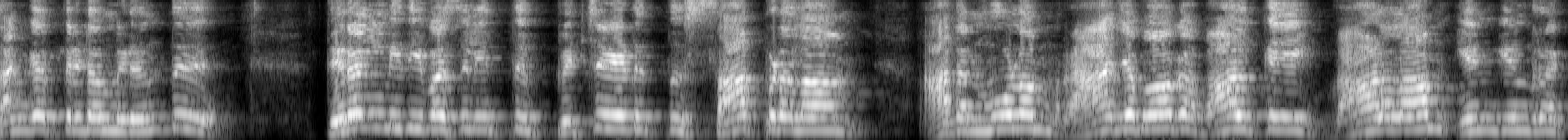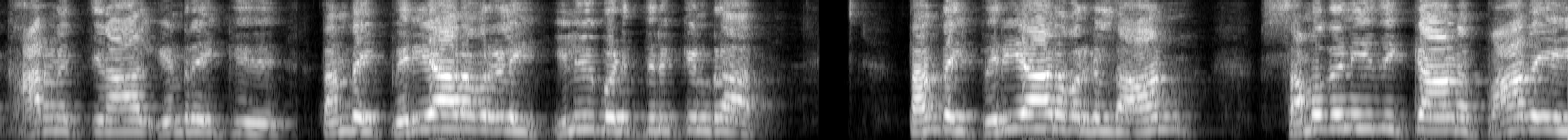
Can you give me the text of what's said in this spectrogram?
சங்கத்திடமிருந்து திரள் நிதி வசூலித்து பிச்சை எடுத்து சாப்பிடலாம். அதன் மூலம் ராஜபோக வாழ்க்கையை வாழலாம் என்கின்ற காரணத்தினால் இன்றைக்கு தந்தை பெரியார் அவர்களை இழிவுபடுத்தியிருக்கின்றார். தந்தை பெரியார் அவர்கள்தான் சமூக நீதிக்கான பாதையை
